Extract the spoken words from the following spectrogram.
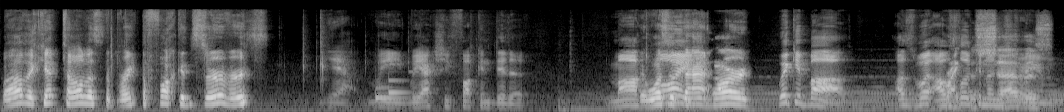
well, they kept telling us to break the fucking servers. yeah, we we actually fucking did it. Mark, It wasn't oi, that hard. Wicked Bar. I was wa- I was Break the looking on servers. your stream.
